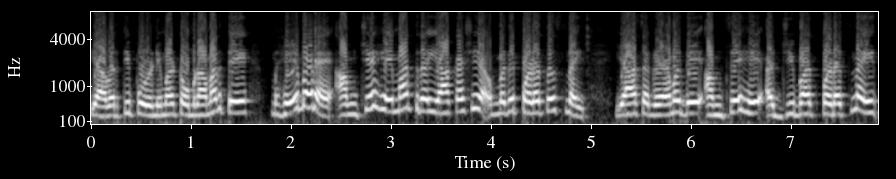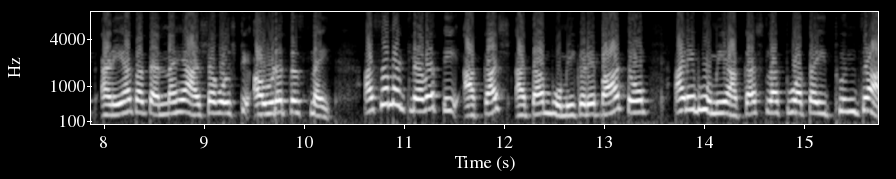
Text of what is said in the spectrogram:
यावरती पौर्णिमा टोमडा मारते हे बरं आहे. आमचे हे मात्र या काशी मध्ये पडतच नाहीत. या सगळ्यामध्ये आमचे हे अजिबात पडत नाहीत आणि आता त्यांना ह्या अशा गोष्टी आवडतच नाहीत. असं म्हटल्यावरती आकाश आता भूमीकडे पाहतो आणि भूमी आकाशला तू आता इथून जा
